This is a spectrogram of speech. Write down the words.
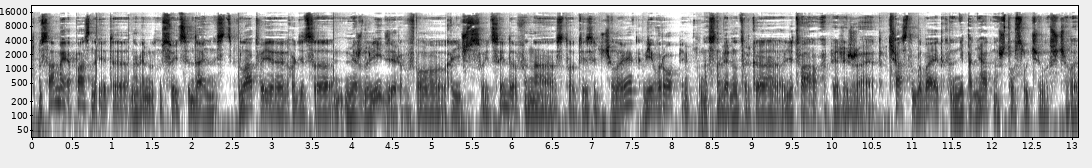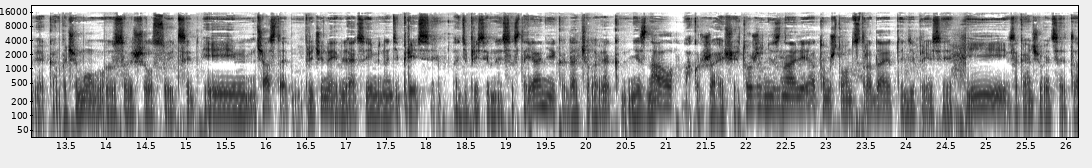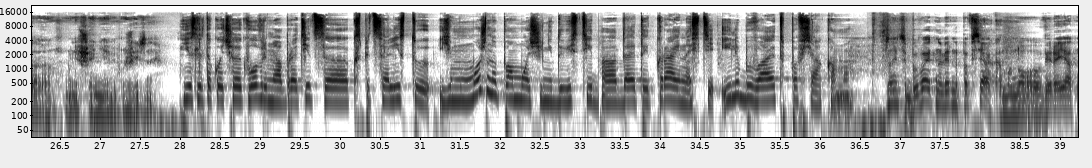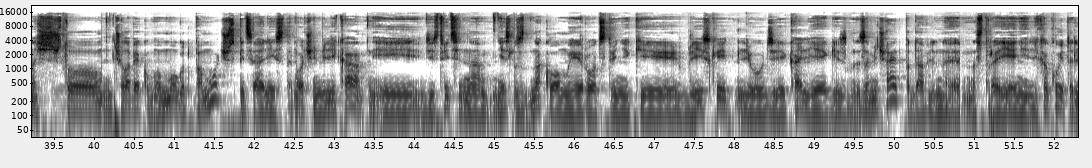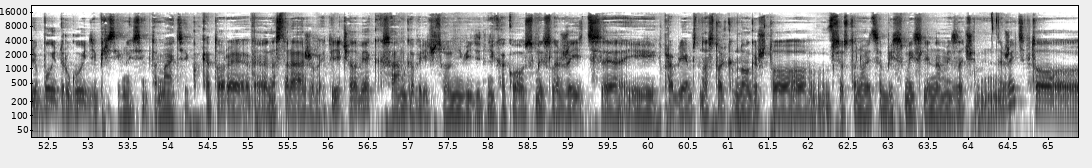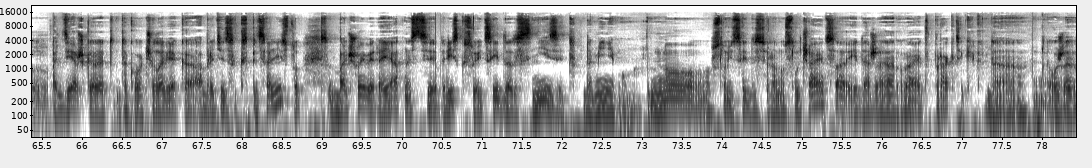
Самое опасное – это, наверное, суицидальность. Латвия находится между лидеров по количеству суицидов на 100 тысяч человек в Европе. Нас, наверное, только Литва опережает. Часто бывает непонятно, что случилось с человеком, почему совершил суицид. И часто причиной является именно депрессия. Депрессивное состояние, когда человек не знал, окружающие тоже не знали о том, что он страдает от депрессии. И заканчивается это лишением жизни. Если такой человек вовремя обратится к специалисту, ему можно помочь и не довести а, до этой крайности? Или бывает по-всякому? Знаете, бывает, наверное, по-всякому, но вероятность, что человеку могут помочь специалисты, очень велика. И действительно, если знакомые, родственники, близкие люди, коллеги замечают подавленное настроение или какую-то любую другую депрессивную симптоматику, которая э, настораживает, или человек сам говорит, что он не видит никакого смысла жить, э, и проблем настолько много, что все становится бессмысленным, и зачем жить, то поддержка такого такого человека обратиться к специалисту, с большой вероятностью риск суицида снизит до минимума. Но суициды все равно случаются, и даже бывает в практике, когда уже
